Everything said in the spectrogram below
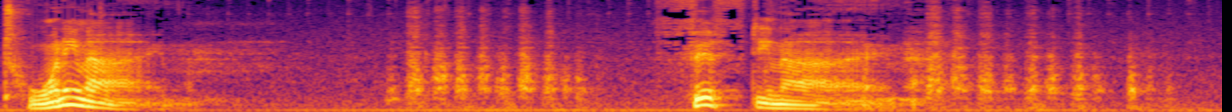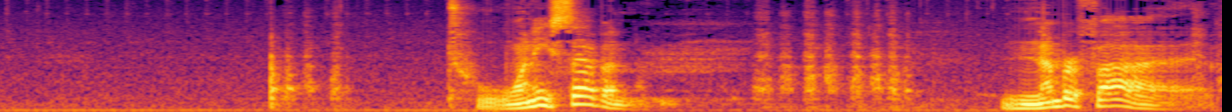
Twenty-nine. Fifty-nine. Twenty-seven. Number five.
